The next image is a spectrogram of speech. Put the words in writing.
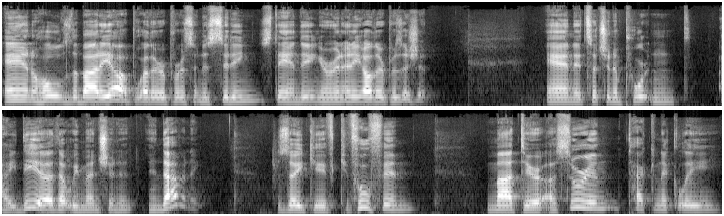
and holds the body up, whether a person is sitting, standing, or in any other position. And it's such an important idea that we mention it in davening. Zaykif kefufim, matir asurim, technically,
